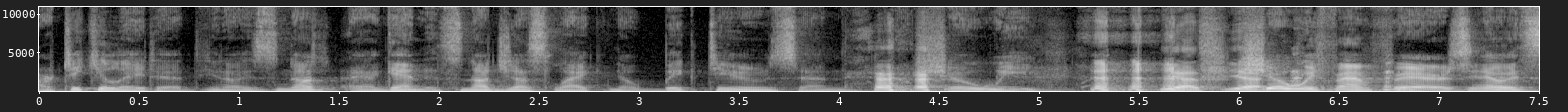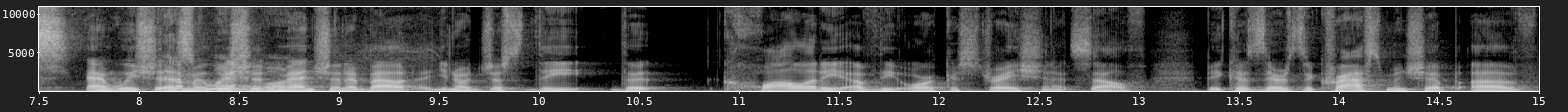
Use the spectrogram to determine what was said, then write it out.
articulated. You know, it's not, again, it's not just like, you know, big tunes and you know, showy, Yes, yeah. showy fanfares. You know, it's, and we should i mean we should more. mention about you know just the the quality of the orchestration itself because there's the craftsmanship of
